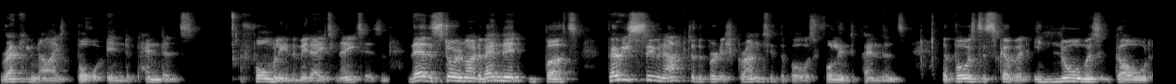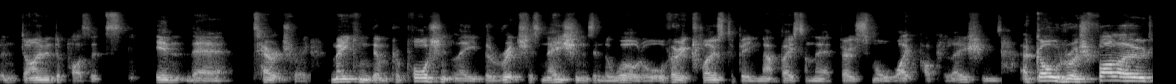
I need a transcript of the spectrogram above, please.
recognized Boer independence formally in the mid 1880s. And there the story might have ended, but very soon after the British granted the Boers full independence, the Boers discovered enormous gold and diamond deposits in their territory, making them proportionately the richest nations in the world, or very close to being that based on their very small white populations. A gold rush followed.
